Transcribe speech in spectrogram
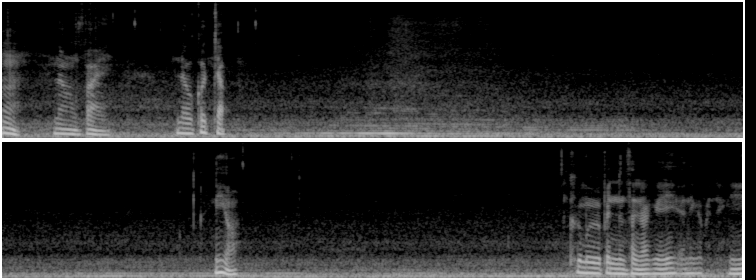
อืมนั่งลงไปแล้วก็จับ นี่เหรอ คือมือเป็นสัญลักษณ์นี้ อันนี้ก็เป็นอย่างนี้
